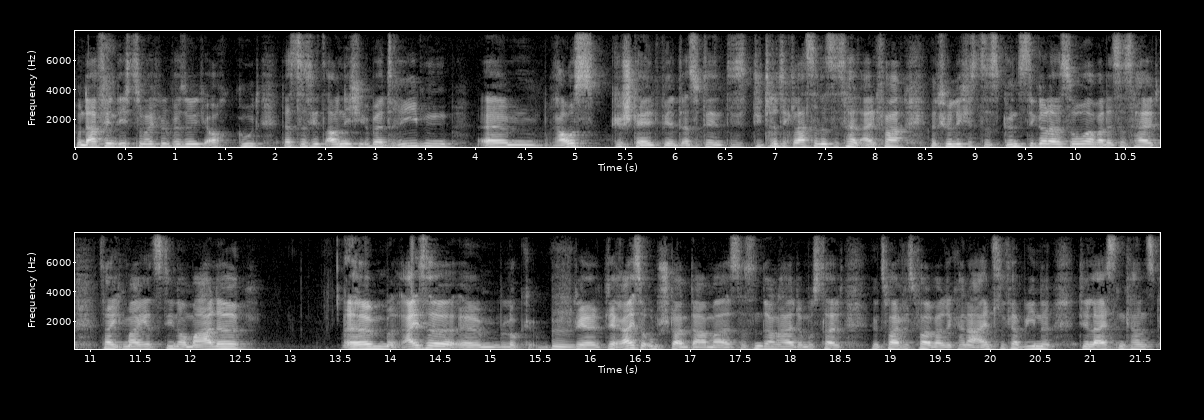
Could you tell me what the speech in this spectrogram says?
Und da finde ich zum Beispiel persönlich auch gut, dass das jetzt auch nicht übertrieben ähm, rausgestellt wird. Also die, die, die, dritte Klasse, das ist halt einfach, natürlich ist das günstiger oder so, aber das ist halt, sag ich mal, jetzt die normale ähm, Reise, ähm, look, mhm. der, der Reiseumstand damals, das sind dann halt, du musst halt im Zweifelsfall, weil du keine Einzelkabine dir leisten kannst,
